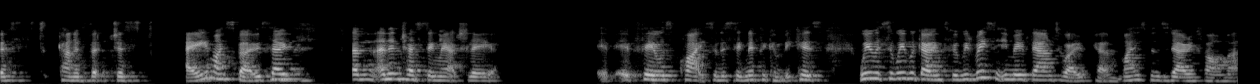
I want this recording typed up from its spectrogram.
just kind of that just aim, I suppose. So, mm-hmm. um, and interestingly, actually, it, it, feels quite sort of significant because we were so we were going through. We'd recently moved down to Oakham. My husband's a dairy farmer,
